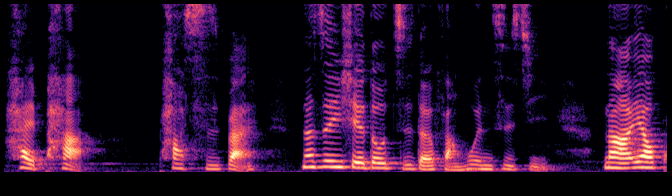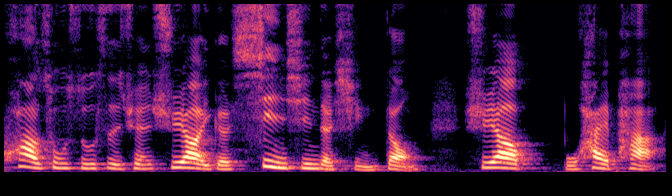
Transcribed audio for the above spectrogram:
害怕。怕失败，那这一些都值得访问自己。那要跨出舒适圈，需要一个信心的行动，需要不害怕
